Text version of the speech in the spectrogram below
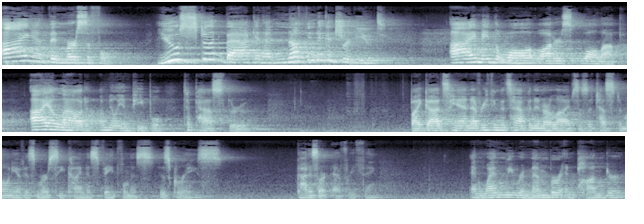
I have been merciful. You stood back and had nothing to contribute I made the wall, waters wall up. I allowed a million people to pass through. By God's hand, everything that's happened in our lives is a testimony of His mercy, kindness, faithfulness, His grace. God is our everything. And when we remember and ponder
